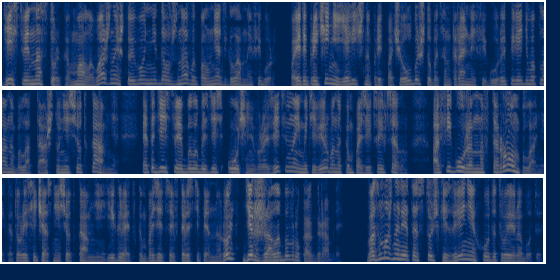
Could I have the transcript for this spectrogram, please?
действие настолько маловажное, что его не должна выполнять главная фигура. По этой причине я лично предпочел бы, чтобы центральной фигурой переднего плана была та, что несет камни. Это действие было бы здесь очень выразительно и мотивировано композицией в целом. А фигура на втором плане, которая сейчас несет камни и играет в композиции второстепенную роль, держала бы в руках грабли. Возможно ли это с точки зрения хода твоей работы?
